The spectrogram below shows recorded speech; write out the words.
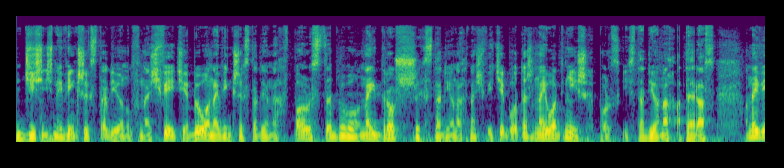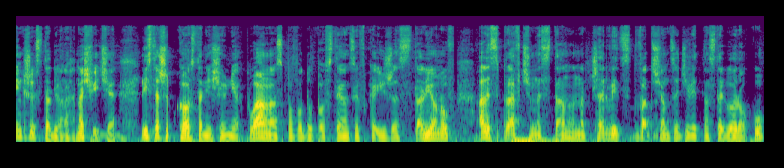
10 największych stadionów na świecie. Było największych stadionach w Polsce, było najdroższych stadionach na świecie, było też najładniejszych polskich stadionach, a teraz o największych stadionach na świecie. Lista szybko stanie się nieaktualna z powodu powstających w Kairze stadionów, ale sprawdźmy stan na czerwiec 2019 roku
